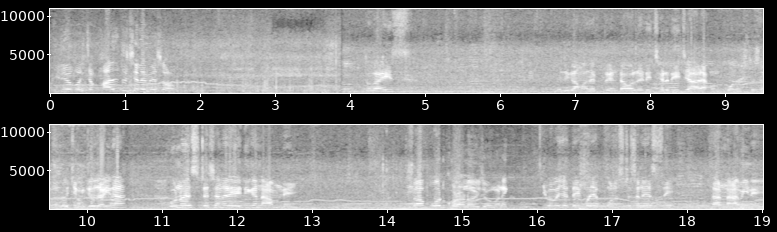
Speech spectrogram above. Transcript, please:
হাওয়া দিচ্ছে বিশাল সব। তো গাইস এদিকে আমাদের ট্রেনটা অলরেডি ছেড়ে দিয়েছে আর এখন কোন স্টেশনে রয়েছে নিজেও যাই না। কোনো স্টেশনের এইদিকে নাম নেই। সব বোর্ড ঘোরানো হয়েছে মানে কীভাবে যে দেখব যে কোন স্টেশনে এসেছি তার নামই নেই।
